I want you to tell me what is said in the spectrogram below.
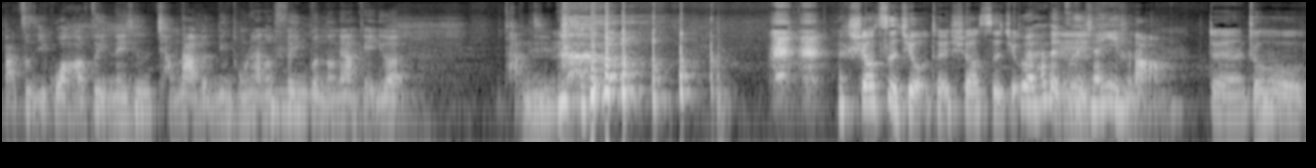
把自己过好，自己内心强大稳定，同时还能分一部分能量给一个残疾。需要自救，对，需要自救。对他得自己先意识到。对，之后，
